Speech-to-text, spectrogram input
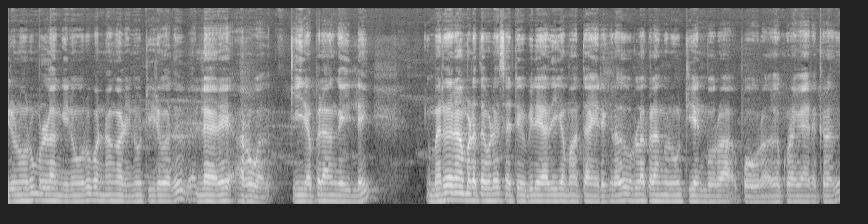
இருநூறு முள்ளங்கி நூறு பொன்னாங்காடி நூற்றி இருபது வெள்ளாரை அறுபது. ஈரப்பிலாங்க இல்லை. மருதனாமடத்தை விட சற்று விலை அதிகமாக தான் இருக்கிறது. உருளைக்கிழங்கு நூற்றி எண்பது ரூபா போகிறது குறைவாக இருக்கிறது.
